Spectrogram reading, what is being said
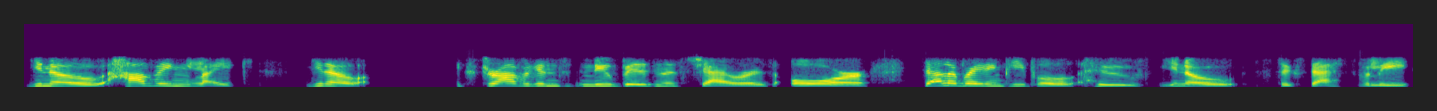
you know, having like, you know, extravagant new business showers or celebrating people who've, you know, successfully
